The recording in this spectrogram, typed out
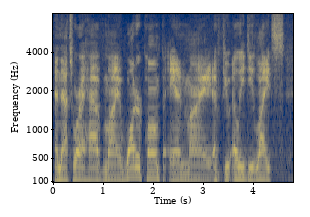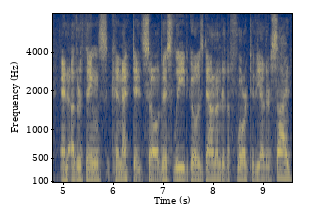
and that's where I have my water pump and my a few LED lights and other things connected. So this lead goes down under the floor to the other side.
